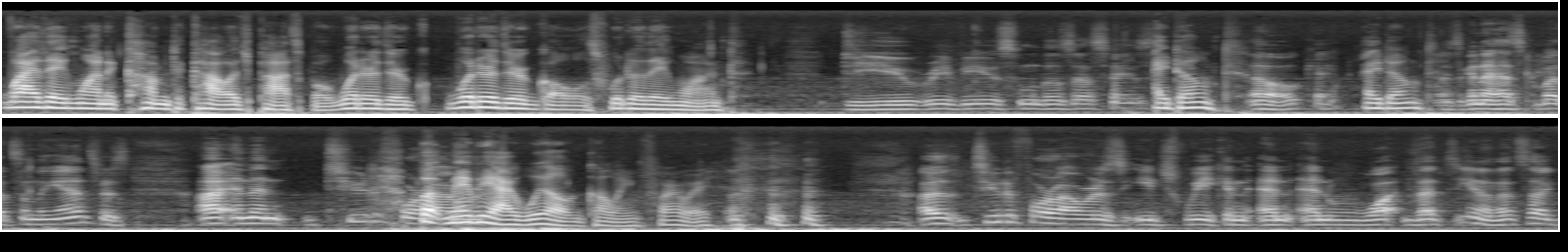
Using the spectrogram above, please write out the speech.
why they want to come to college possible what are their what are their goals what do they want Do you review some of those essays? i don't Oh, okay. i don't I was going to ask about some of the answers. Uh, and then two to four but hours. maybe i will going forward uh, two to four hours each week, and, and, and what that's you know that's a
